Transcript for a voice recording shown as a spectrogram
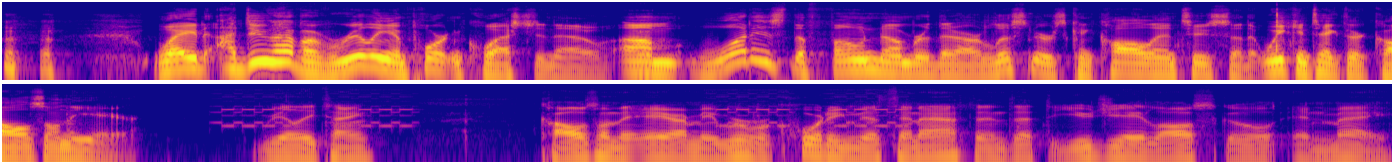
Wade, I do have a really important question though. Um, what is the phone number that our listeners can call into so that we can take their calls on the air? Really, Tain? Calls on the air. I mean, we're recording this in Athens at the UGA Law School in May.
